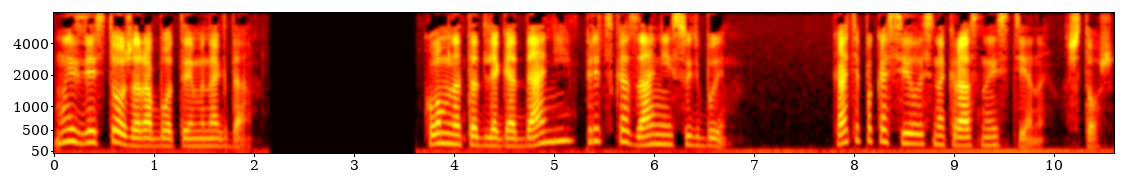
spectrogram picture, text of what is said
Мы здесь тоже работаем иногда. Комната для гаданий, предсказаний судьбы. Катя покосилась на красные стены. Что ж,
